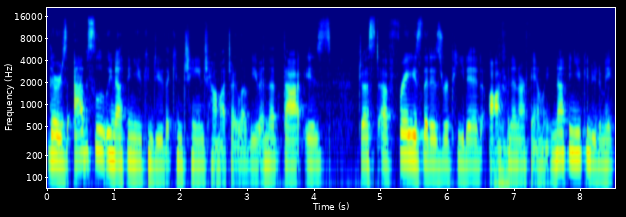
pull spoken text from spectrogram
there's absolutely nothing you can do that can change how much I love you, and that that is just a phrase that is repeated often yeah. in our family. Nothing you can do to make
